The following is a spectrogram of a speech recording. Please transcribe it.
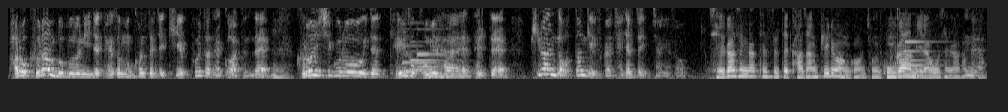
바로 그런 부분이 이제 대소문 콘텐츠의 기획 포인트가 될 것 같은데 음. 그런 식으로 이제 계속 고민해야 될 때 필요한 게 어떤 게 있을까요? 제작자 입장에서. 제가 생각했을 때 가장 필요한 건 저는 공감이라고 생각을 합니다. 네.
